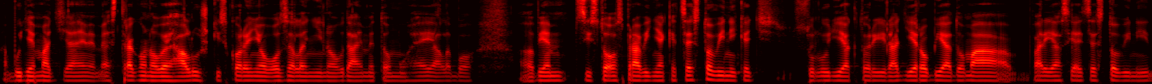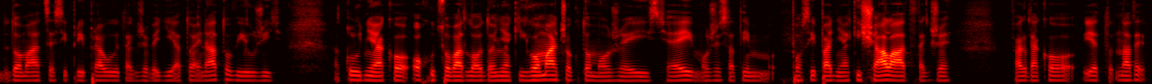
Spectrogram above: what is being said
a bude mať, ja neviem, estragonové halušky s koreňovou zeleninou, dajme tomu, hej, alebo uh, viem si z toho spraviť nejaké cestoviny, keď sú ľudia, ktorí radie robia doma, varia si aj cestoviny, domáce si pripravujú, takže vedia to aj na to využiť. A kľudne ako ochucovadlo do nejakých homáčok to môže ísť, hej, môže sa tým posypať nejaký šalát, takže fakt ako je to na tej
